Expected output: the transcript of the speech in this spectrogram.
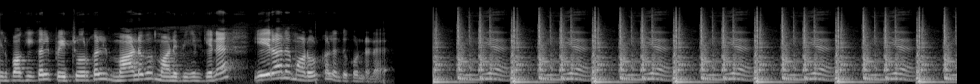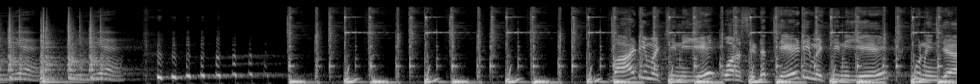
நிர்வாகிகள் பெற்றோர்கள் மாணவ மாணவிகள் என ஏராளமானோர் கலந்து கொண்டனர். மச்சினியே ஒரசிட தேடி மச்சினியே. குனிஞ்சா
